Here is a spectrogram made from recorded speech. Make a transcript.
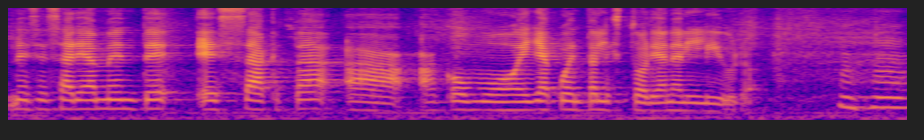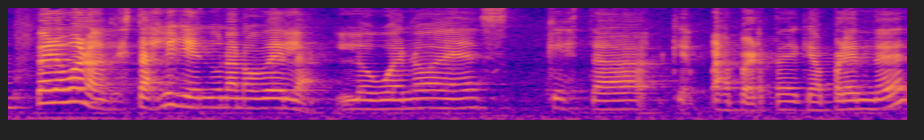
necesariamente exacta a, a como ella cuenta la historia en el libro. Pero bueno, estás leyendo una novela. Lo bueno es que está, que aparte de que aprendes,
